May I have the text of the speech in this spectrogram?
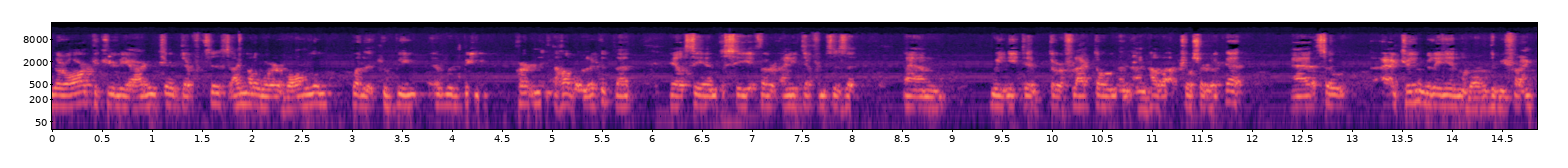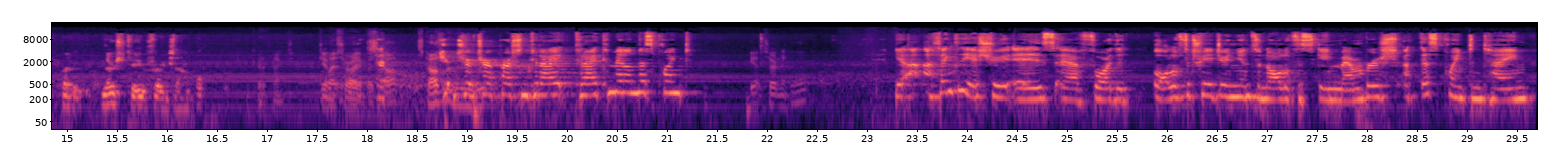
there are peculiarities or differences. I'm not aware of all of them, but it would be it would be pertinent to have a look at that LCM to see if there are any differences that um, we need to, to reflect on and, and have a closer look at. Uh, so I couldn't really name them all, to be frank, but there's two, for example. Okay, thanks. Jim, Well, sorry. well, But, Scot- Chair, Chair, Chairperson, could I could I come in on this point? yeah, certainly. Yeah, I think the issue is uh, for the all of the trade unions and all of the scheme members at this point in time.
